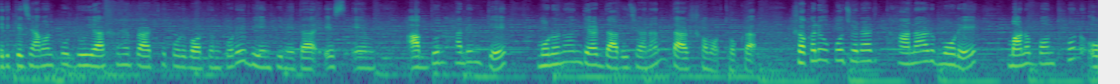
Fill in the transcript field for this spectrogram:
এদিকে জামালপুর দুই আসনে প্রার্থী পরিবর্তন করে বিএনপি নেতা এস এম আব্দুল হালিমকে মনোনয়ন দেওয়ার দাবি জানান তার সমর্থকরা। সকালে উপজেলার থানার মোড়ে মানববন্ধন ও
